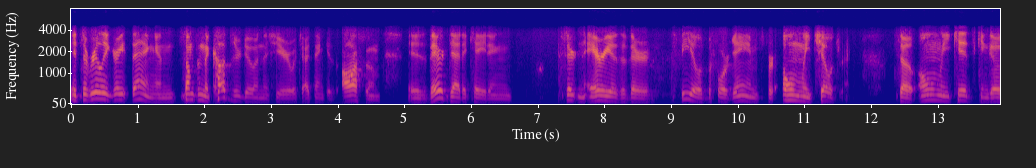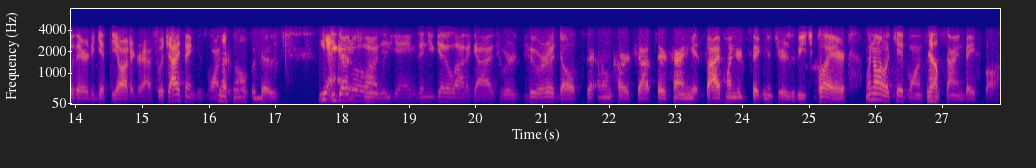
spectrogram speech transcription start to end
it's a really great thing and something the Cubs are doing this year, which I think is awesome, is they're dedicating certain areas of their field before games for only children. So only kids can go there to get the autographs, which I think is wonderful awesome. because Yeah, you go to a lot of these games and you get a lot of guys who are who are adults that own card shops. They're trying to get 500 signatures of each player when all a kid wants Yep. is a signed baseball.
